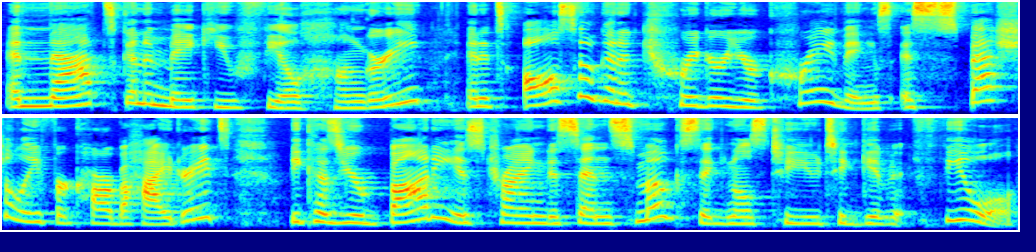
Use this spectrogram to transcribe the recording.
And that's gonna make you feel hungry. And it's also gonna trigger your cravings, especially for carbohydrates, because your body is trying to send smoke signals to you to give it fuel.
